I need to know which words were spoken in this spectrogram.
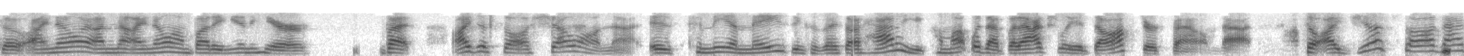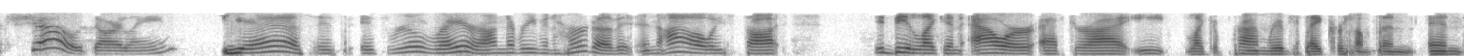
So I know I'm not, I know I'm butting in here, but I just saw a show on that. Is to me amazing because I thought, how do you come up with that? But actually, a doctor found that. So I just saw that show, Darlene. Yes, it's it's real rare. I never even heard of it, and I always thought it'd be like an hour after I eat like a prime rib steak or something, and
